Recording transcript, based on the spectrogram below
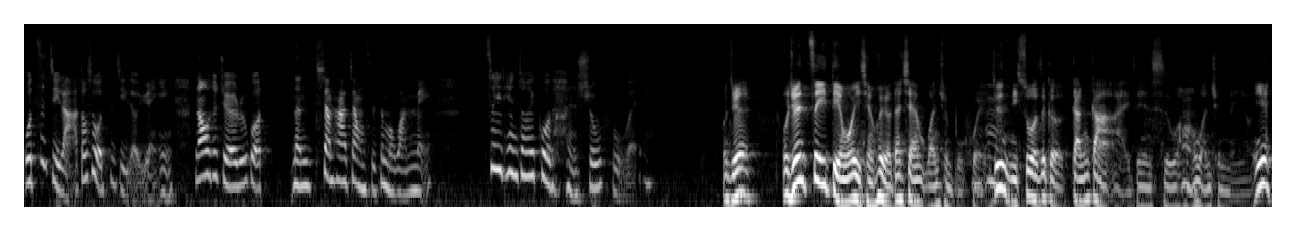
我自己啦，都是我自己的原因。然后我就觉得，如果能像他这样子这么完美，这一天就会过得很舒服哎。我觉得，我觉得这一点我以前会有，但现在完全不会。嗯、就是你说的这个尴尬癌这件事，我好像完全没有。嗯、因为，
